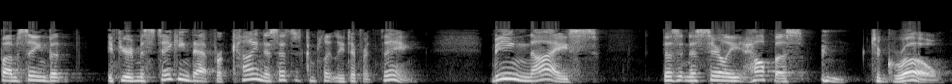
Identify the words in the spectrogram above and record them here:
But I'm saying, but if you're mistaking that for kindness, that's a completely different thing. Being nice doesn't necessarily help us to grow.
